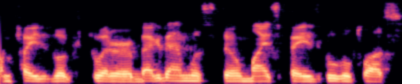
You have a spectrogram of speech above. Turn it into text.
on Facebook, Twitter. Back then was still MySpace, Google Plus.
